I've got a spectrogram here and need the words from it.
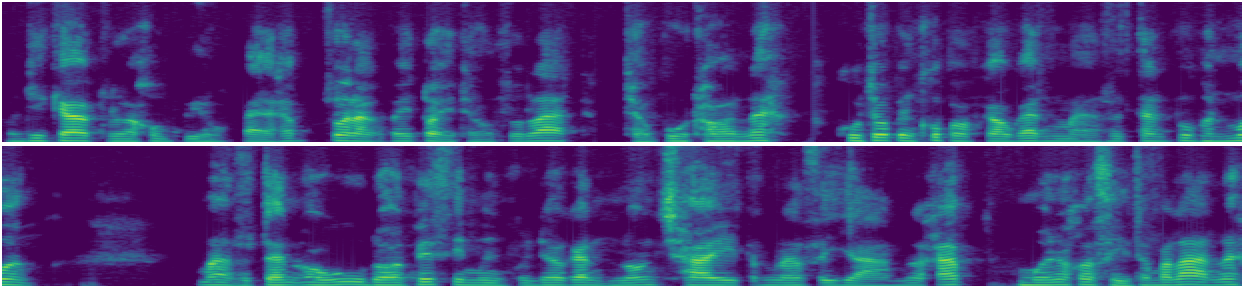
วันที่ 9 ตุลาคมปี 68 ครับช่วงหลังไปต่อยแถวสุราษฎร์แถวปูทอนนะคู่ชกเป็นคู่ปรับเก่ากันมหัศจรรย์ผู้พันม่วงมหัศจรรย์อาวุธอุดรเพชรสี่หมื่นคนเดียวกันน้องชัยตำนานสยามนะครับมวยนครศรีธรรมราชนะ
